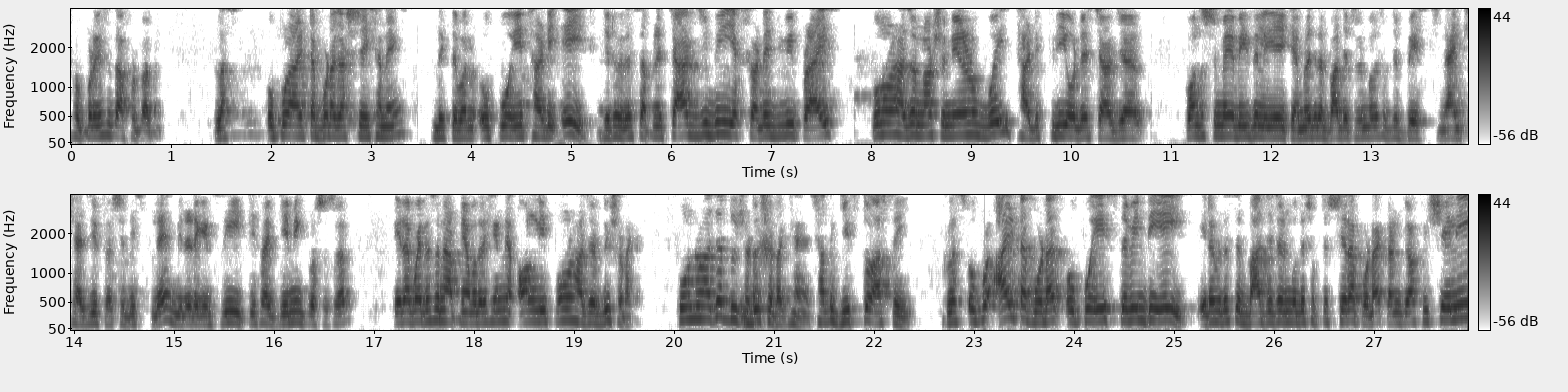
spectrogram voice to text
সব প্রোডাক্টের সাথে অফার পাবেন। প্লাস ওপো আরেকটা প্রোডাক্ট আসছে এখানে দেখতে পারেন ওপো এ থার্টি এইট যেটা হইতেছে আপনার চার জিবি একশো আঠাশ জিবি প্রাইস পনেরো হাজার নশো নিরানব্বই থার্টি থ্রি ওয়াটের চার্জার পঞ্চাশ মেগাপিক্সেল এই ক্যামেরা যেটা বাজেটের মধ্যে সবচেয়ে বেস্ট নাইনটি হাজি ডিসপ্লে মিডিয়াটেকের G eighty five gaming processor এটা পাইতেছেন আপনি আমাদের এখানে অনলি পনেরো হাজার দুইশো টাকা। পনেরো হাজার দুইশো দুশো টাকা হ্যাঁ সাথে গিফট তো আছেই। প্লাস ওপো আরেকটা product Oppo A seventy eight এটা হচ্ছে বাজেটের মধ্যে সবচেয়ে সেরা প্রোডাক্ট কারণ কি অফিসিয়ালি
